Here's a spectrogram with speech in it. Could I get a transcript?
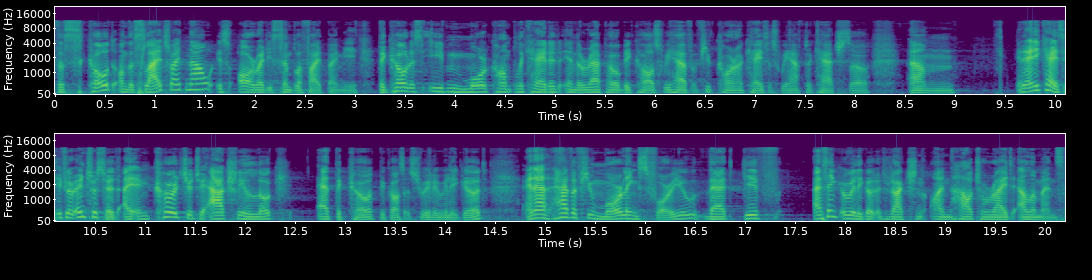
the code on the slides right now is already simplified by me. The code is even more complicated in the repo because we have a few corner cases we have to catch. So um, in any case, if you're interested, I encourage you to actually look at the code because it's really, really good. And I have a few more links for you that give, I think, a really good introduction on how to write elements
